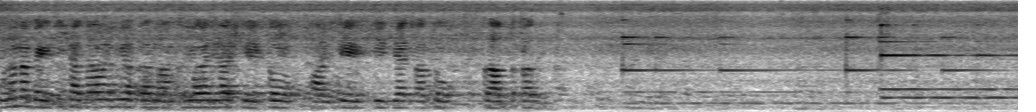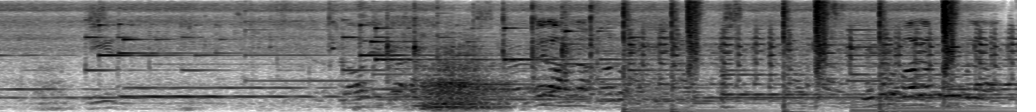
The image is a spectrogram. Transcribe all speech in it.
ਉਹਨਾਂ ਮੈਂ ਬੇਨਤੀ ਕਰਦਾ ਹਾਂ ਵੀ ਆਪਣਾ ਮਾਨ ਸਨਮਾਨ ਜਿਹੜਾ ਸਟੇਜ ਤੋਂ ਆਣ ਕੇ ਚੀਜ਼ਾਂ ਸਾਹਿਬ ਤੋਂ ਪ੍ਰਾਪਤ ਕਰ ਇਹਨਾਂ ਨੂੰ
